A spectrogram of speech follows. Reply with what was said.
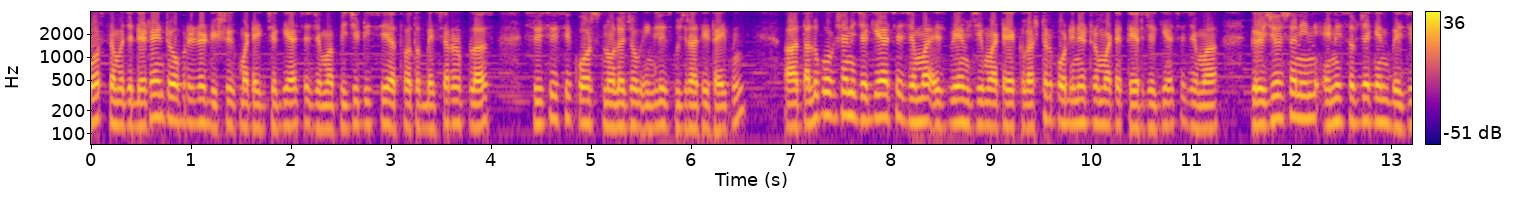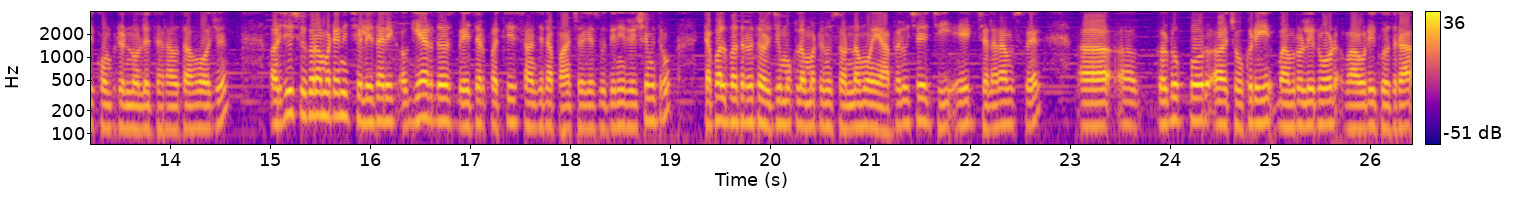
course તેમજ ડેટા એન્ટ્રી ઓપરેટર ડિસ્ટ્રિક્ટ માટે એક જગ્યા છે, જેમાં પીજીડીસી અથવા તો bachelor plus CCC course knowledge of English Gujarati typing taluka કક્ષાની જગ્યા છે, જેમાં એસબીએમજી માટે ક્લસ્ટર કોર્ડિનેટર માટે તેર જગ્યા છે, જેમાં graduation in any subject and basic computer knowledge ધરાવતા હોવા જોઈએ. અરજી સ્વીકારવા માટેની છેલ્લી તારીખ અગિયાર દસ બે હજાર પચીસ સાંજના પાંચ વાગ્યા સુધીની રહેશે મિત્રો. ટપાલ પત્રથી અરજી મોકલવા માટેનું સરનામું અહીં આપેલું છે. G at Jalaram square Gadukpur ચોકડી, બામરોલી રોડ, વાવડી, ગોધરા,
